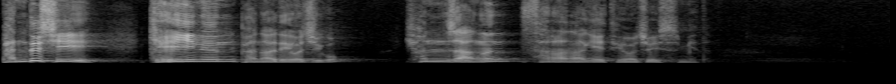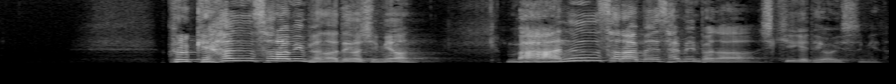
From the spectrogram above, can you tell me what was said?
반드시 개인은 변화되어지고 현장은 살아나게 되어져 있습니다. 그렇게 한 사람이 변화되어지면 많은 사람의 삶을 변화시키게 되어 있습니다.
